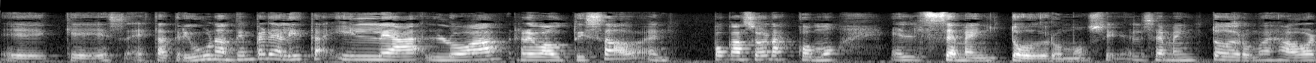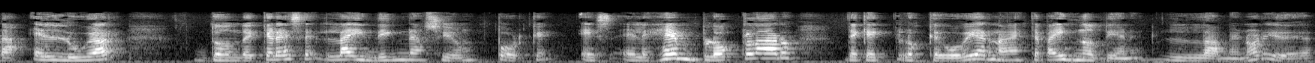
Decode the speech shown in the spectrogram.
eh, que es esta tribuna antiimperialista, y le lo ha rebautizado en pocas horas como el cementódromo. ¿sí? El cementódromo es ahora el lugar donde crece la indignación porque es el ejemplo claro de que los que gobiernan este país no tienen la menor idea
